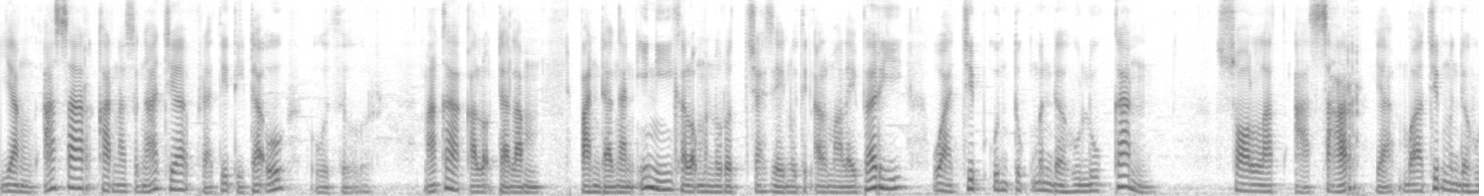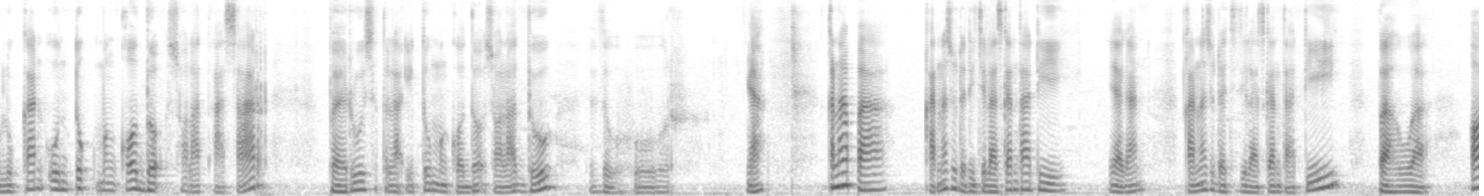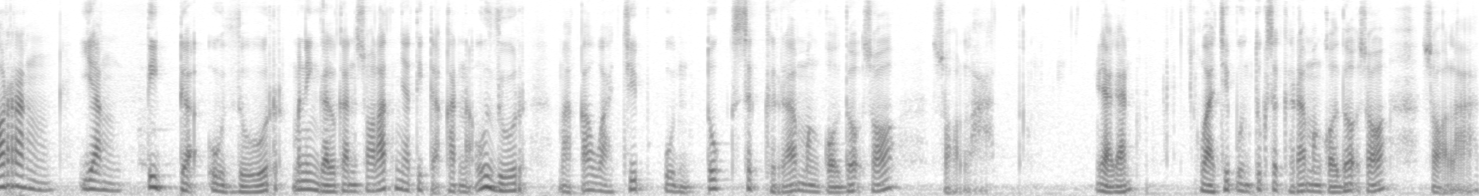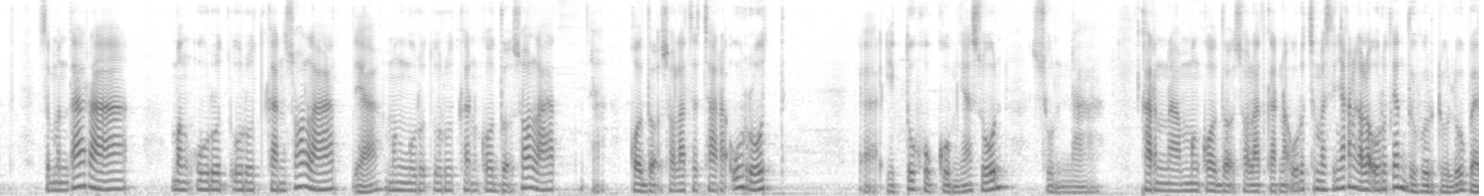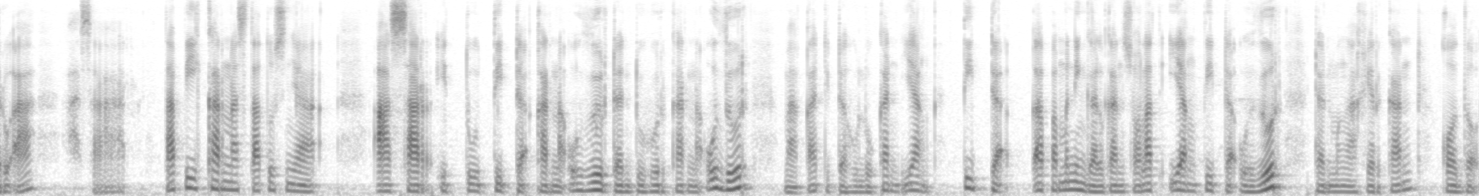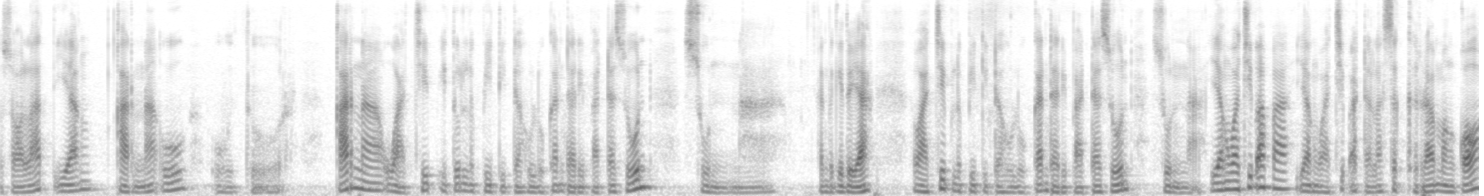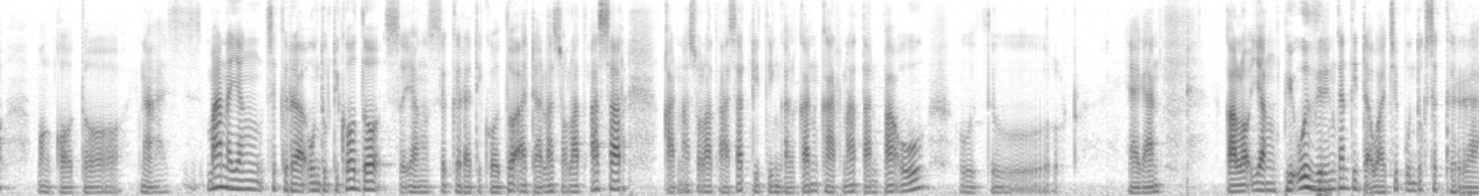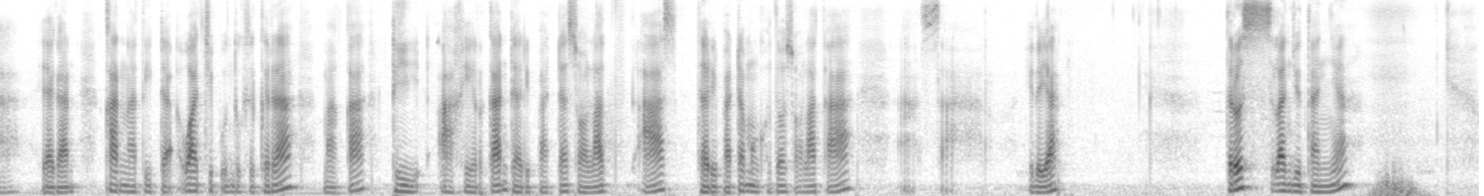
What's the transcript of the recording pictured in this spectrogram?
yang asar karena sengaja berarti tidak uzur. Maka kalau dalam pandangan ini kalau menurut Syekh Zainuddin Al-Malaibari wajib untuk mendahulukan sholat asar ya wajib mendahulukan untuk mengkodok sholat asar baru setelah itu mengkodok sholat du, zuhur ya. Kenapa? Karena sudah dijelaskan tadi ya kan karena sudah dijelaskan tadi bahwa orang yang tidak uzur meninggalkan sholatnya tidak karena uzur maka wajib untuk segera mengkodok so sholat. Ya kan? Wajib untuk segera mengkodok so sholat. Sementara mengurut-urutkan sholat ya mengurut-urutkan kodok sholat ya, kodok sholat secara urut ya, itu hukumnya sun sunnah karena mengkodok sholat karena urut semestinya kan kalau urut kan duhur dulu baru a asar. Tapi karena statusnya asar itu tidak karena uzur dan duhur karena uzur maka didahulukan yang tidak apa meninggalkan sholat yang tidak uzur dan mengakhirkan kodok sholat yang karena u uzur. Karena wajib itu lebih didahulukan daripada sun sunnah kan begitu ya wajib lebih didahulukan daripada sun sunnah. Yang wajib apa? Yang wajib adalah segera mengko mengkodok. Nah, mana yang segera untuk dikodok? Yang segera dikodok adalah sholat asar karena sholat asar ditinggalkan karena tanpa u udur, ya kan? Kalau yang biudrin kan tidak wajib untuk segera, ya kan? Karena tidak wajib untuk segera, maka diakhirkan daripada sholat as daripada mengkodok sholat a asar. Gitu ya. Terus selanjutannya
